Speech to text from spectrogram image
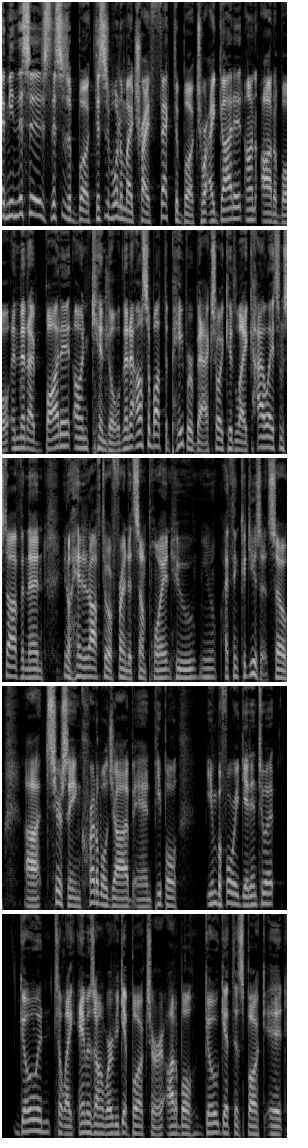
I, mean, this is this is a book. This is one of my trifecta books where I got it on Audible, and then I bought it on Kindle. Then I also bought the paperback so I could like highlight some stuff, and then you know hand it off to a friend at some point who you know I think could use it. So uh, seriously, incredible job, and people even before we get into it, go into like Amazon wherever you get books or Audible, go get this book. It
